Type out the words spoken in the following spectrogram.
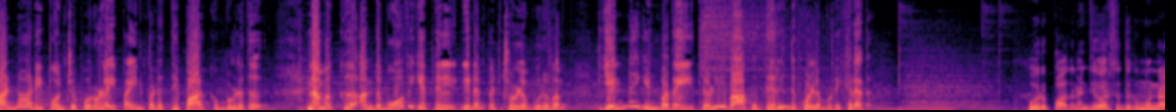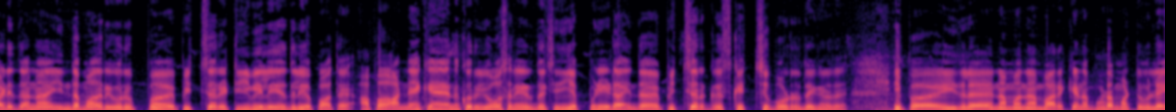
கண்ணாடி போன்ற பொருளை பயன்படுத்தி பார்க்கும் பொழுது நமக்கு அந்த ஓவியத்தில் இடம்பெற்றுள்ள உருவம் என்ன என்பதை தெளிவாக தெரிந்து கொள்ள முடிகிறது. ஒரு பதினஞ்சு வருஷத்துக்கு முன்னாடி தான் நான் இந்த மாதிரி ஒரு பிக்சர் டிவியில் எதுலேயோ பார்த்தேன். அப்போ அன்னைக்கே எனக்கு ஒரு யோசனை இருந்துச்சு எப்படிடா இந்த பிக்சருக்கு ஸ்கெட்சு போடுறதுங்கிறது. இப்போ இதில் நம்ம நம்ம வரைக்கிற படம் மட்டும் இல்லை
